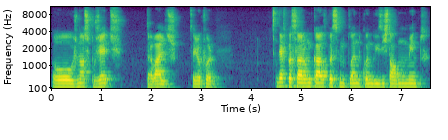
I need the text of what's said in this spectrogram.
ou os nossos projetos, trabalhos, seja o que for, deve passar um bocado para segundo plano quando existe algum momento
